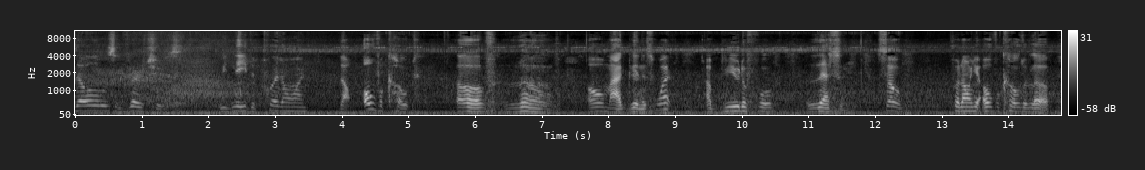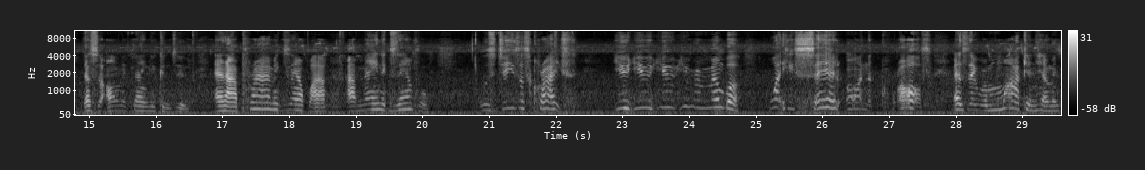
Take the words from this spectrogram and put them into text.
those virtues, we need to put on the overcoat of love. Oh my goodness, what a beautiful lesson. So put on your overcoat of love. That's the only thing you can do. And our prime example, our, our main example was Jesus Christ. You you you you remember what he said on the cross as they were mocking him and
